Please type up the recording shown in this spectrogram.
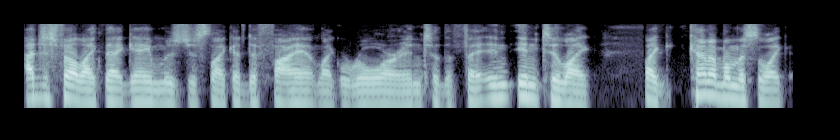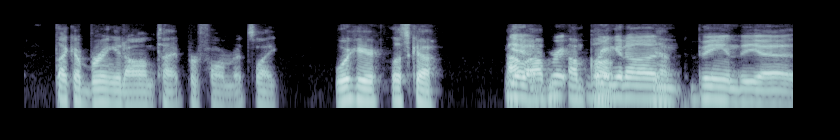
i just felt like that game was just like a defiant like roar into the fa- in, into like like kind of almost like like a bring it on type performance like we're here let's go yeah, i I'm bring it on yeah. being the uh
